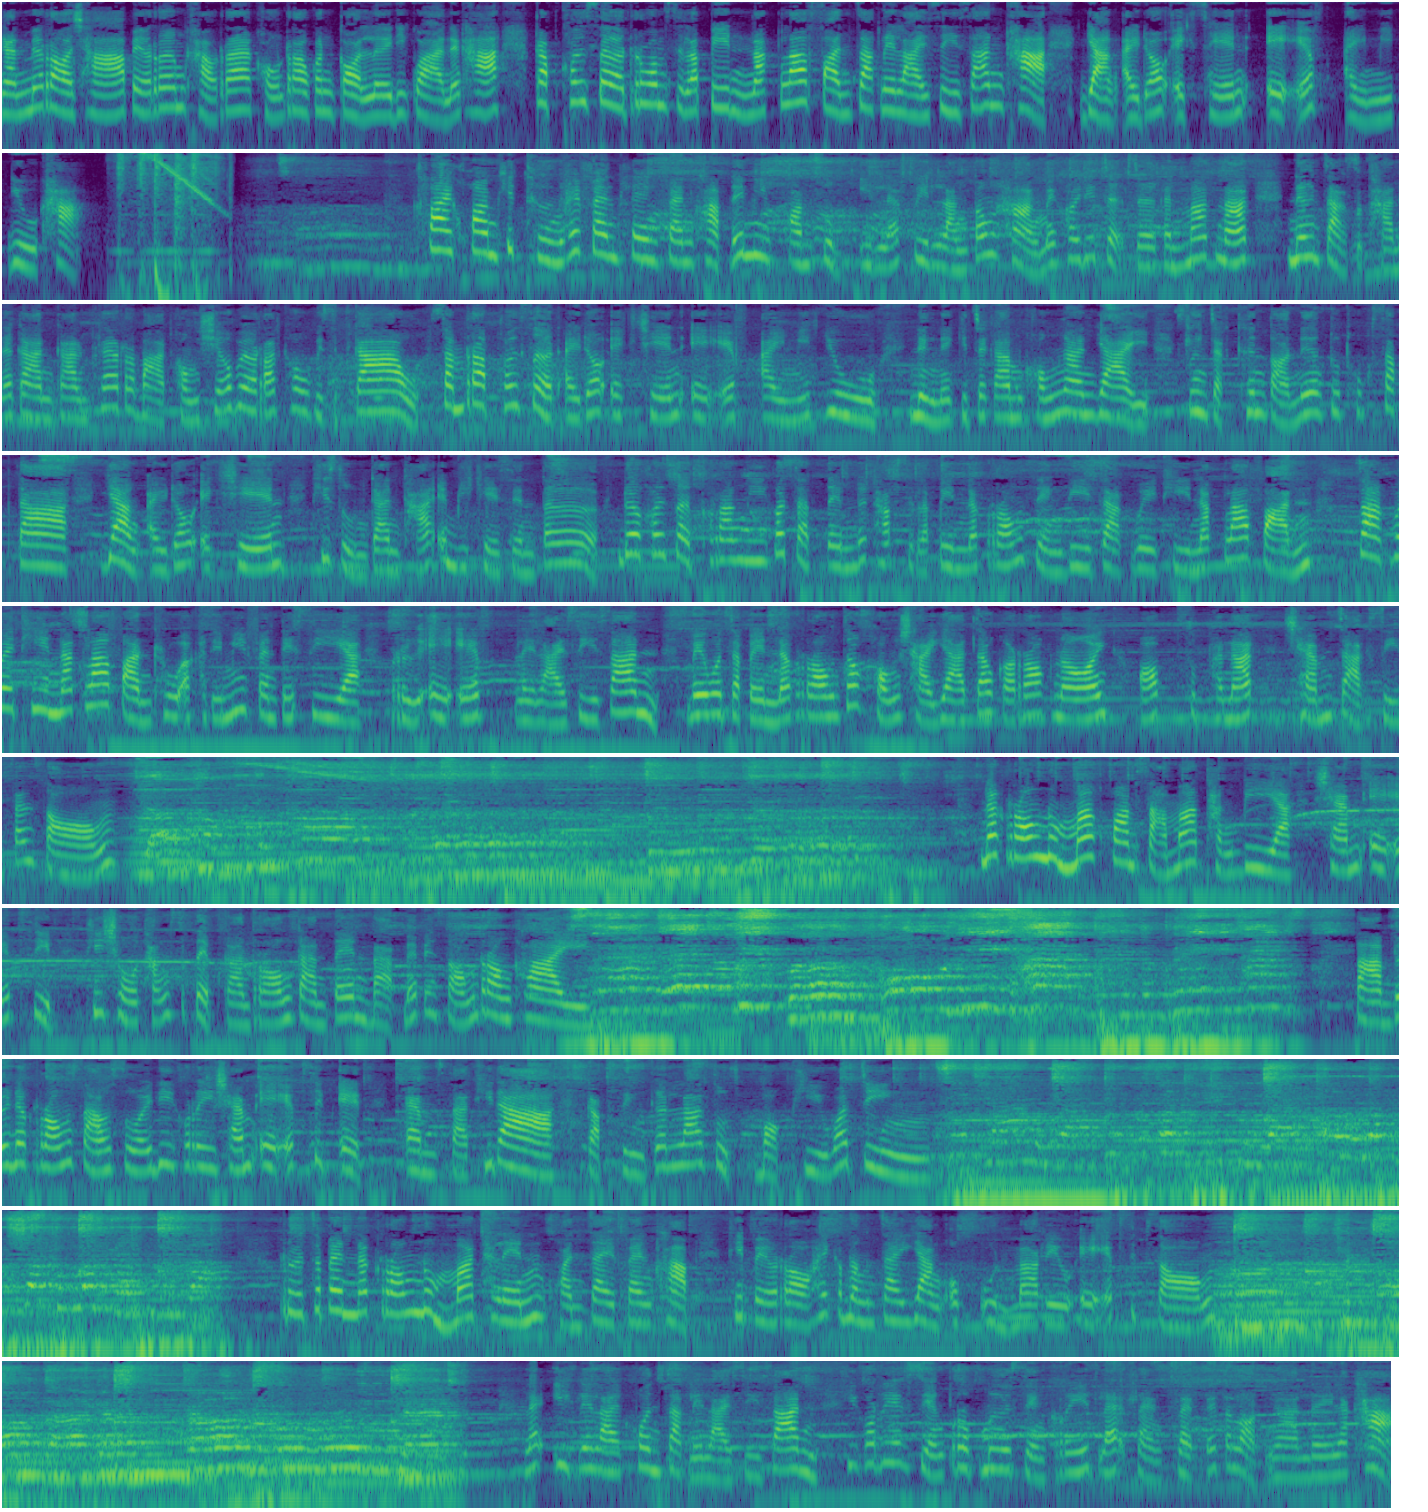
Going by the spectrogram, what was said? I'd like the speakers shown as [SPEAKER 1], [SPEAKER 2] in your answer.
[SPEAKER 1] งั้นไม่รอช้าไปเริ่มข่าวแรกของเรากันก่อนเลยดีกว่านะคะ กับคอนเสิร์ตรวมศิลปินนักล่าฝันจากหลายๆซีซั่นค่ะ อย่าง Idol Exchange AF I Meet You ค่ะายความคิดถึงให้แฟนเพลงแฟนคลับได้มีความสุขอินและฟินหลังต้องห่างไม่ค่อยได้เจอเจอกันมากนัก เนื่องจากสถานการณ์การแพร่ระบาดของเชื้อไวรัสโควิด -19 สำหรับคอนเสิร์ต Idol Exchange AF I Meet You หนึ่งในกิจกรรมของงานใหญ่ ซึ่งจัดขึ้นต่อเนื่องทุกๆ สัปดาห์ อย่าง Idol Exchange ที่ศูนย์การค้า MBK Center โดยคอนเสิร์ตครั้งนี้ก็จัดเต็มด้วยทัพศิลปินนักร้องเสียงดีจากเวทีนักล่าฝัน จากเวทีนักล่าฝัน True Academy Fantasia หรือ AF หลาย ๆ ซีซั่น ไม่ว่าจะเป็นนักร้องเจ้าของฉายาเจ้ากระรอกน้อย ออฟสุพนัทแชมป์จากซีซั่น 2นักร้องหนุ่มมากความสามารถทั้งเบียร์แชมป์ AF10 ที่โชว์ทั้งสเต็ปการร้องการเต้นแบบไม่เป็นสองรองใคร ตามด้วยนักร้องสาวสวยดีกรีแชมป์ AF11 แอมสาธิดา กับซิงเกิลล่าสุดบอกทีว่าจริงหรือจะเป็นนักร้องหนุ่มมาเทเลนต์ขวัญใจแฟนคลับ ที่ไปรอให้กำลังใจอย่างอบอุ่นมาริว AF12 และอีกหลาย ๆ คนจากหลาย ๆ ซีซั่นที่ก็เรียกเสียงปรบมือเสียงกรี๊ดและแสงแฟลกได้ตลอดงานเลยล่ะค่ะ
